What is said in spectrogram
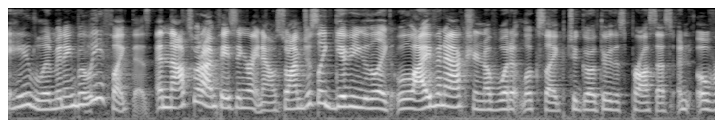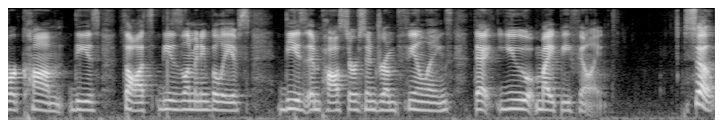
a limiting belief like this. And that's what I'm facing right now. So I'm just like giving you like live in action of what it looks like to go through this process and overcome these thoughts, these limiting beliefs, these imposter syndrome feelings that you might be feeling. So,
